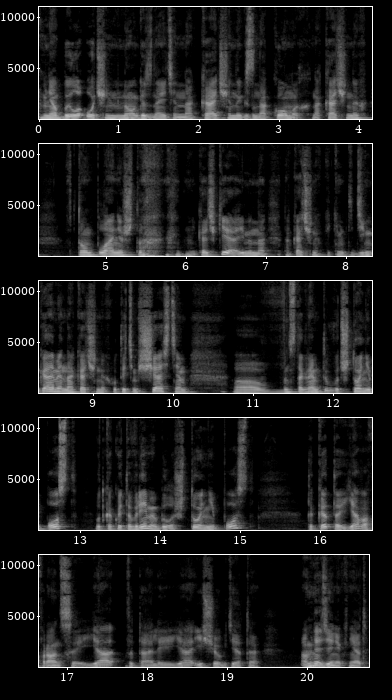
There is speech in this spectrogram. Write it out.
у меня было очень много, знаете, накачанных знакомых, накачанных в том плане, что не качки, а именно накачанных какими-то деньгами, накачанных вот этим счастьем. А, в Инстаграме ты вот что не пост, вот какое-то время было, что не пост, так это я во Франции, я в Италии, я еще где-то, а у меня денег нет.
